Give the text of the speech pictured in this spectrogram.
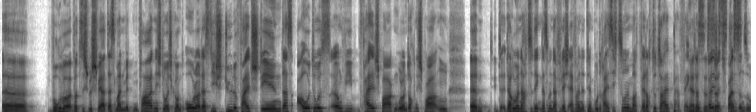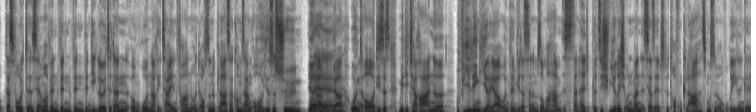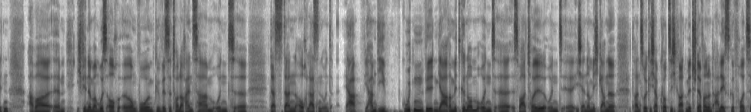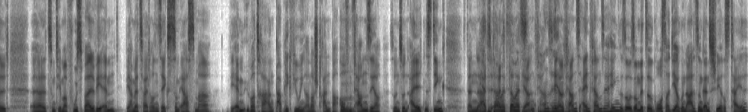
äh, worüber wird sich beschwert, dass man mit dem Fahrrad nicht durchkommt oder dass die Stühle falsch stehen, dass Autos irgendwie falsch parken oder doch nicht parken. Ähm, darüber nachzudenken, dass man da vielleicht einfach eine Tempo-30-Zone macht, wäre doch total perfekt Ja, das, und das, das, entspannt das, und so. das Verrückte ist ja immer, wenn, wenn, wenn, wenn die Leute dann irgendwo nach Italien fahren und auf so eine Plaza kommen, sagen, oh, hier ist es schön. Ja, ja, ja, ja, und oh, dieses mediterrane Feeling hier, ja. Und wenn wir das dann im Sommer haben, ist es dann halt plötzlich schwierig und man ist ja selbst betroffen. Klar, es müssen irgendwo Regeln gelten, aber ähm, ich finde, man muss auch irgendwo eine gewisse Toleranz haben und äh, das dann auch lassen. Und ja, wir haben die guten, wilden Jahre mitgenommen und äh, es war toll und äh, ich erinnere mich gerne dran zurück. Ich habe kürzlich gerade mit Stefan und Alex gefrotzelt äh, zum Thema Fußball-WM. Wir haben ja 2006 zum ersten Mal WM übertragen, Public Viewing an der Strandbar, auf dem Fernseher, so, ein- so ein altes Ding. Dann hatte damals- damals einen Fernseher? Ja, ein Fernseher, ein Fernseher hing, so, so mit so großer Diagonale, so ein ganz schweres Teil.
